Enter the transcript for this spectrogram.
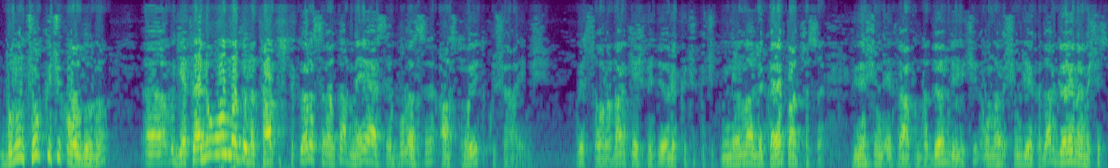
bunun çok küçük olduğunu, e, yeterli olmadığını tartıştıkları sırada meğerse burası asteroid kuşağıymış. Ve sonradan keşfediyor. Öyle küçük küçük milyonlarca kaya parçası güneşin etrafında döndüğü için onları şimdiye kadar görememişiz.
